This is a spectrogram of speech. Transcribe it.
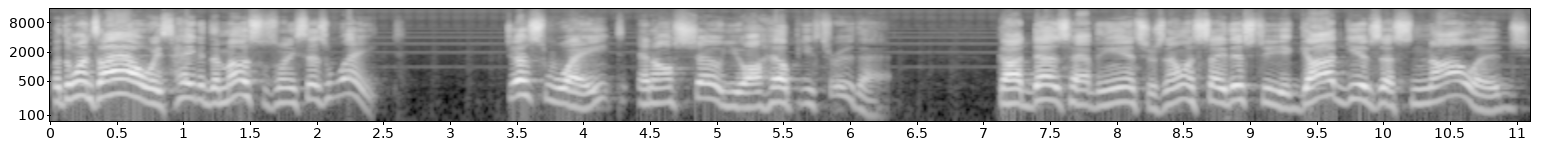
But the ones I always hated the most was when he says, wait. Just wait, and I'll show you. I'll help you through that. God does have the answers. And I want to say this to you God gives us knowledge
